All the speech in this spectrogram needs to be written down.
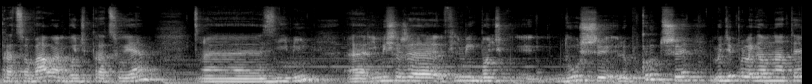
pracowałem bądź pracuję z nimi. E, I myślę, że filmik bądź dłuższy lub krótszy będzie polegał na tym,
